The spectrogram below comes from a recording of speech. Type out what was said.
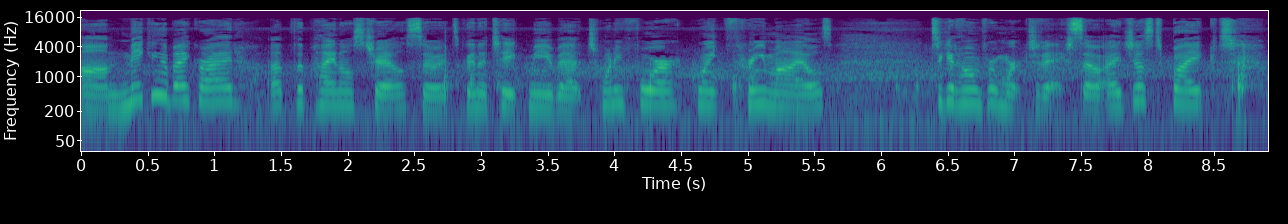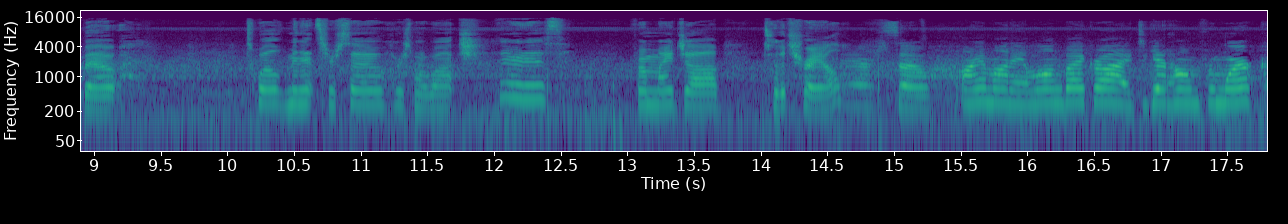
Um, making a bike ride up the Pinellas Trail, so it's going to take me about 24.3 miles to get home from work today. So I just biked about 12 minutes or so. Where's my watch? There it is. From my job to the trail. So I am on a long bike ride to get home from work.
